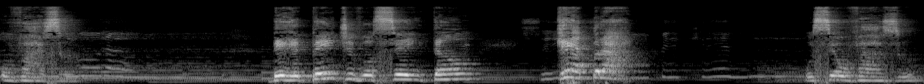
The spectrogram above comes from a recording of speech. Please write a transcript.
o vaso. De repente você então quebra o seu vaso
